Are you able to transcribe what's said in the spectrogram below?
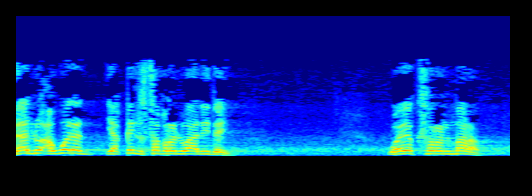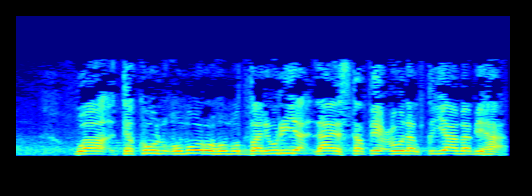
لأنه أولا يقل صبر الوالدين ويكثر المرض وتكون أمورهم الضرورية لا يستطيعون القيام بها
